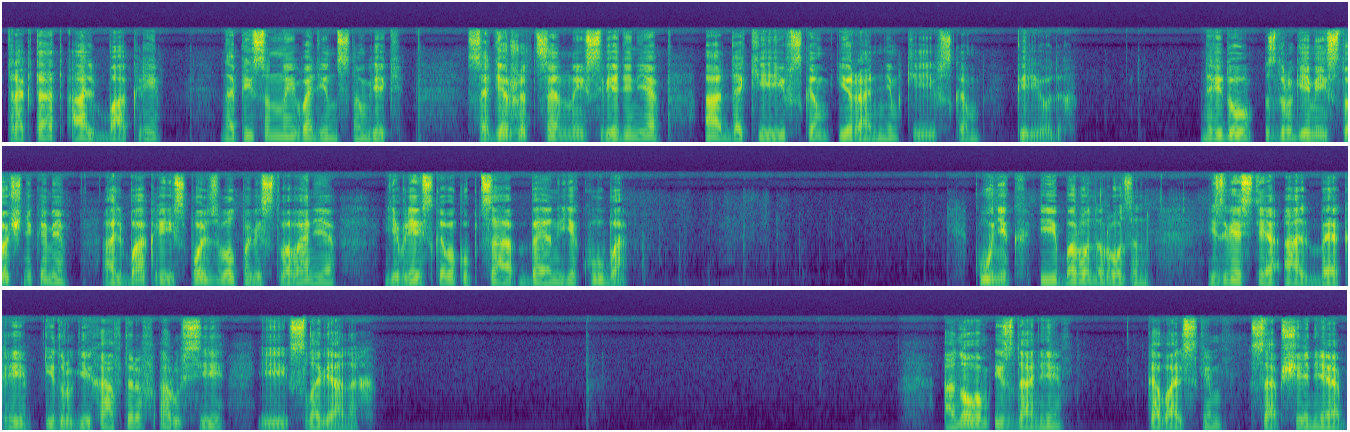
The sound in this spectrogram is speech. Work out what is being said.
Трактат Аль-Бакри написанный в XI веке, содержит ценные сведения о докиевском и раннем киевском периодах. Наряду с другими источниками Аль-Бакри использовал повествование еврейского купца Бен Якуба. Куник и барон Розен, известия Аль-Бекри и других авторов о Руси и славянах. О новом издании Ковальским сообщения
